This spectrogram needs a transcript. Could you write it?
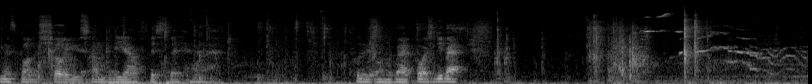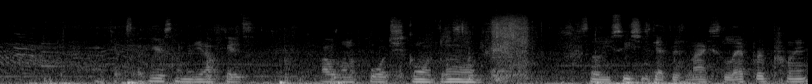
I'm just to show you some of the outfits they have. Put it on the back porch. Get back. Okay, so here's some of the outfits. I was on the porch going through them. So you see she's got this nice leopard print.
